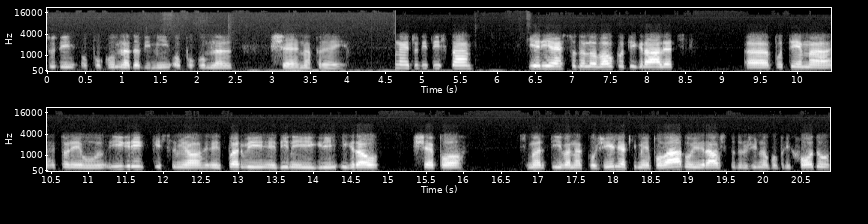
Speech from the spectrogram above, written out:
tudi opogumlja, da bi mi opogumljali še naprej. Naj tudi tista, kjer je sodeloval kot igralec, uh, potem uh, torej v igri, ki sem jo v prvi edini igri igral še po smrti Ivana Koželja, ki me je povabil v igralsko družino po prihodu.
